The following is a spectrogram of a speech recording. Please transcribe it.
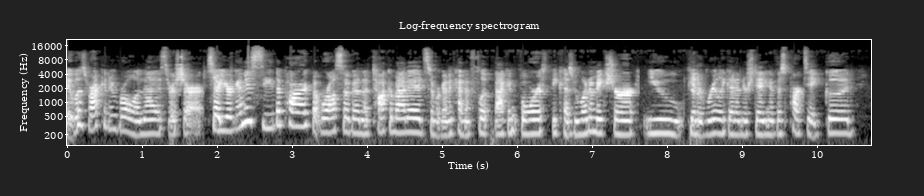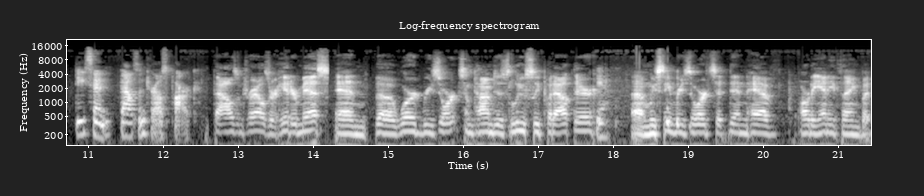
it was rocking and rolling, that is for sure. So you're going to see the park, but we're also going to talk about it. So we're going to kind of flip back and forth because we want to make sure you get a really good understanding of this park. It's a good, decent Thousand Trails park. Thousand Trails are hit or miss, and the word resort sometimes is loosely put out there. Yeah. Um, we've seen resorts that didn't have hardly anything, but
